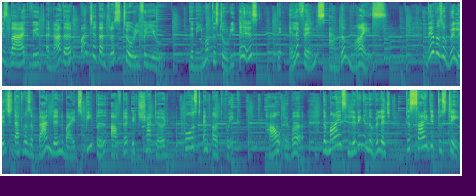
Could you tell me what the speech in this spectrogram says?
is back with another Panchatantra story for you. The name of the story is The Elephants and the Mice. There was a village that was abandoned by its people after it shattered post an earthquake. However, the mice living in the village decided to stay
